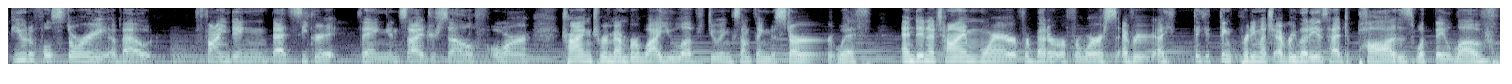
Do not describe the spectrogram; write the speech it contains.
beautiful story about finding that secret thing inside yourself or trying to remember why you loved doing something to start with. And in a time where for better or for worse every i th- think pretty much everybody has had to pause what they love.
